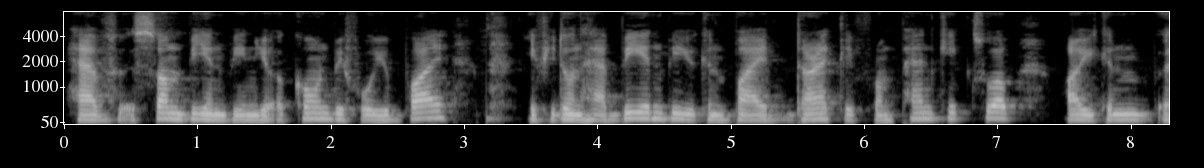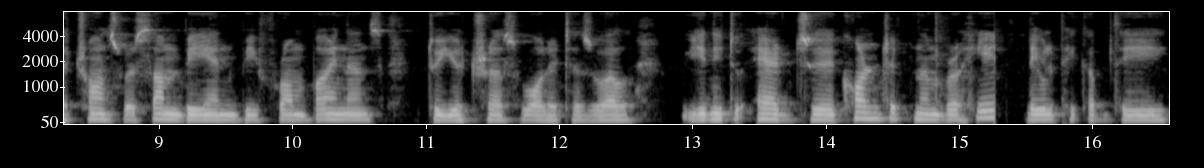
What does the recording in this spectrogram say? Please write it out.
have some BNB in your account before you buy. If you don't have BNB, you can buy directly from PancakeSwap or you can uh, transfer some BNB from Binance to your Trust wallet as well. You need to add contract number here. They will pick up the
